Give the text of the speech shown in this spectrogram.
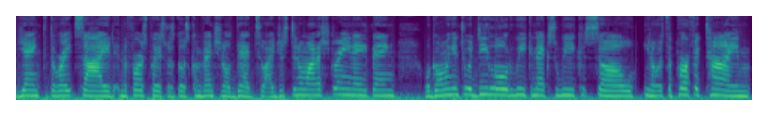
yanked the right side in the first place was those conventional dead. So I just didn't want to strain anything. We're going into a deload week next week. So, you know, it's the perfect time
